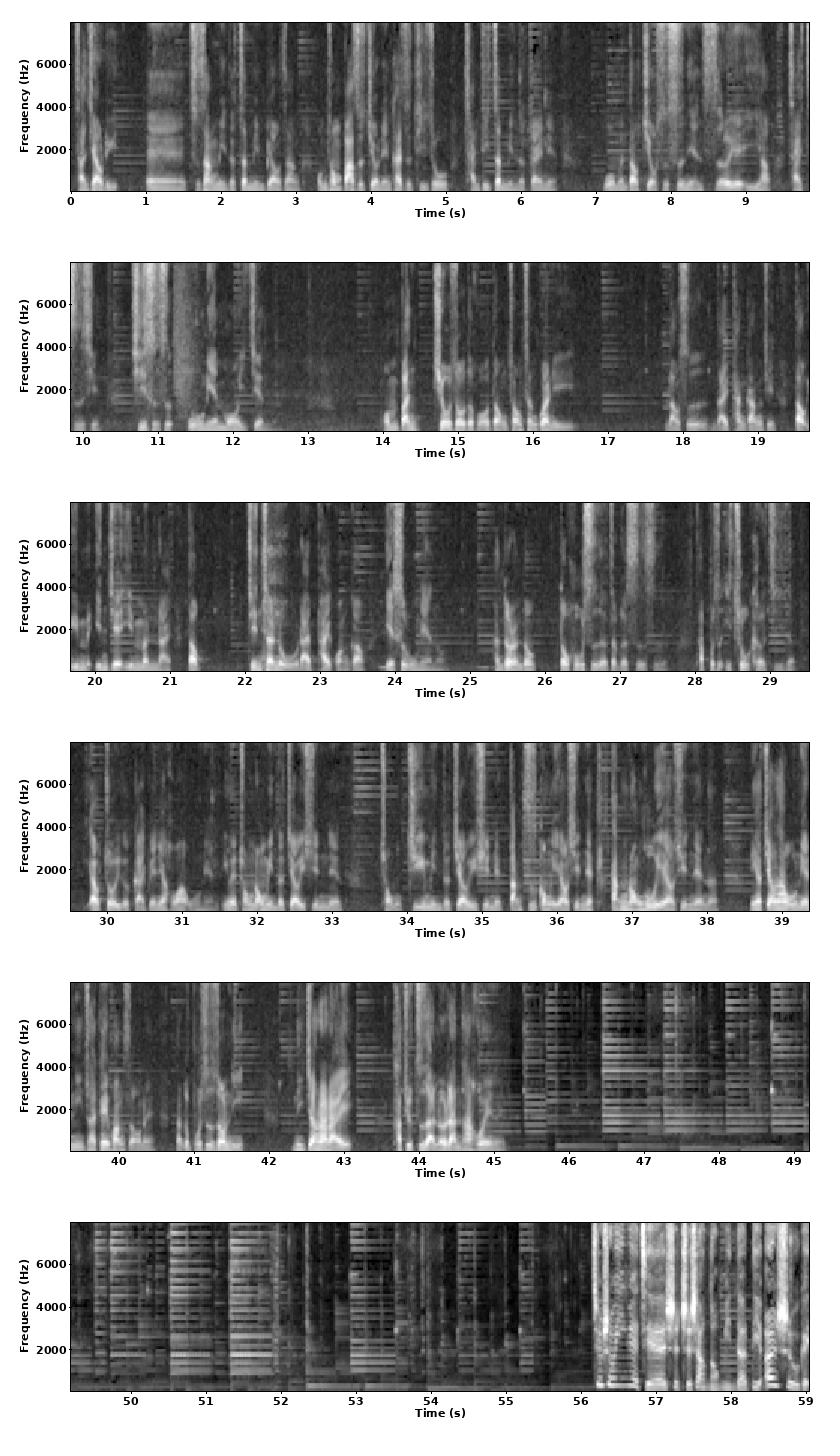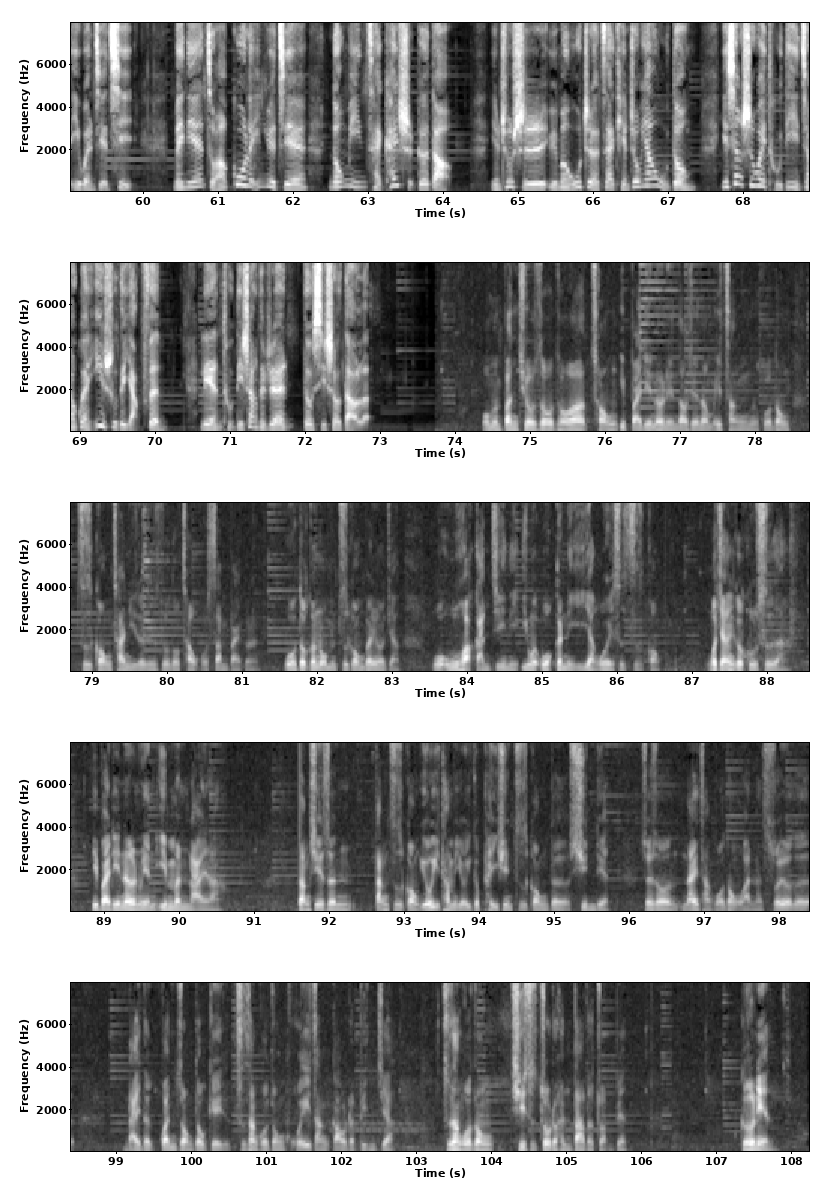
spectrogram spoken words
产销率，呃，池上米的证明标章，我们从八十九年开始提出产地证明的概念，我们到九十四年十二月一号才执行，其实是五年磨一剑的。我们办秋收的活动，从陈冠宇老师来弹钢琴，到迎迎接迎门来，到金城武来拍广告，也是五年哦。很多人都都忽视了这个事实，它不是一触可及的。要做一个改变，要花五年，因为从农民的教育训练，从居民的教育训练，当志工也要训练，当农夫也要训练呢。你要教他五年，你才可以放手呢。那个不是说你你叫他来，他就自然而然他会呢。秋收音乐节是池上农民的第二十五个艺文节气，每年总要过了音乐节，农民才开始歌道。演出时，云门舞者在田中央舞动，也像是为土地浇灌艺术的养分，连土地上的人都吸收到了。我们办秋收的话，从一百零二年到现在，我们一场活动，自工参与的人数都超过三百个人。我都跟我们自工朋友讲。我无法感激你，因为我跟你一样，我也是志工。我讲一个故事啊，一百零二年迎门来了，让学生当志工。由于他们有一个培训志工的训练，所以说那一场活动完了，所有的来的观众都给慈善国中非常高的评价。慈善国中其实做了很大的转变。隔年，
